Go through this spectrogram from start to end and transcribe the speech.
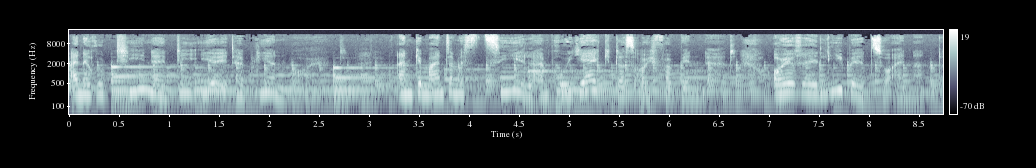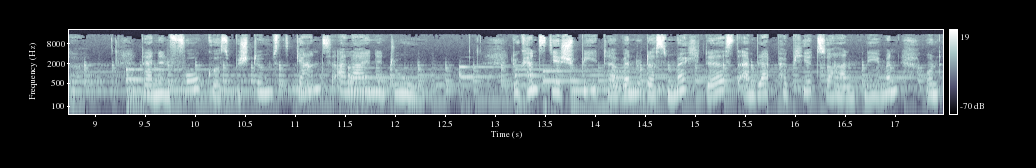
eine Routine, die ihr etablieren wollt, ein gemeinsames Ziel, ein Projekt, das euch verbindet, eure Liebe zueinander. Deinen Fokus bestimmst ganz alleine du. Du kannst dir später, wenn du das möchtest, ein Blatt Papier zur Hand nehmen und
